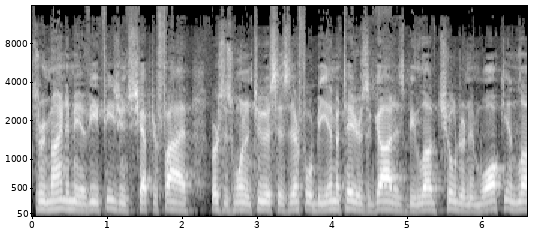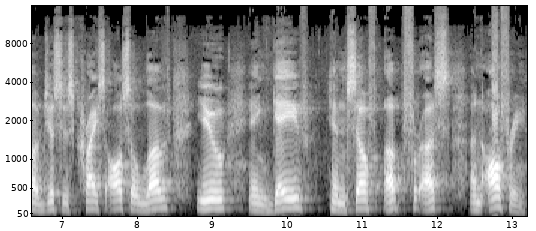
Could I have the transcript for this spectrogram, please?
It's reminded me of Ephesians chapter 5, verses 1 and 2. It says, Therefore, be imitators of God as beloved children and walk in love, just as Christ also loved you and gave himself up for us, an offering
